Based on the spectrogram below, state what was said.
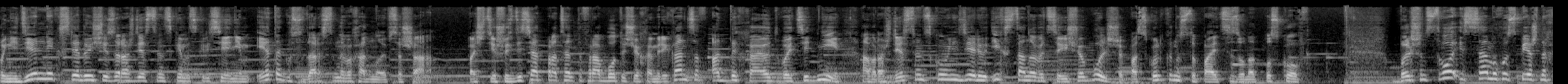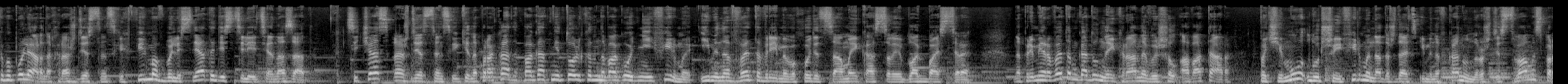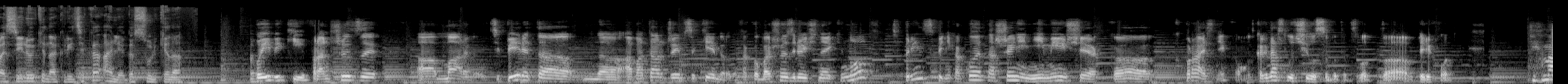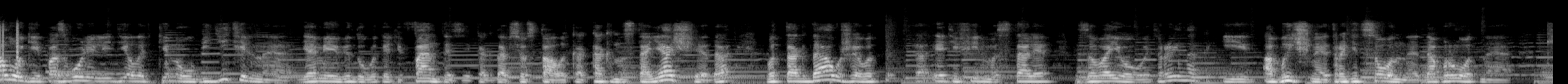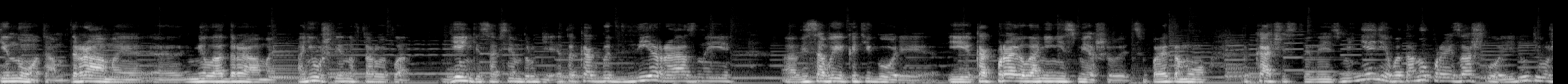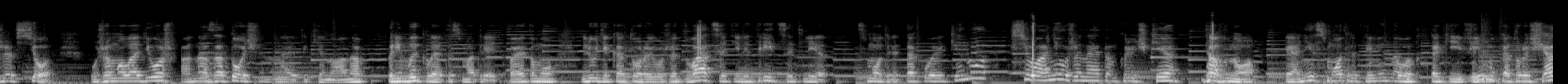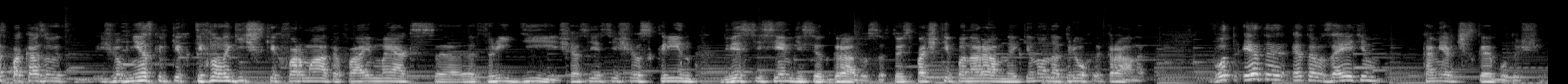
Понедельник, следующий за рождественским воскресеньем, это государственный выходной в США. Почти 60% работающих американцев отдыхают в эти дни, а в рождественскую неделю их становится еще больше, поскольку наступает сезон отпусков. Большинство из самых успешных и популярных рождественских фильмов были сняты десятилетия назад. Сейчас рождественский кинопрокат богат не только на новогодние фильмы, именно в это время выходят самые кассовые блокбастеры. Например, в этом году на экраны вышел «Аватар», Почему лучшие фильмы надо ждать именно в канун Рождества, мы спросили у кинокритика Олега Сулькина. Боевики, франшизы Марвел. Теперь это а, аватар Джеймса Кэмерона. Такое большое зрелищное кино, в принципе, никакое отношение не имеющее к, к праздникам. Вот когда случился вот этот вот а, переход? технологии позволили делать кино убедительное, я имею в виду вот эти фэнтези, когда все стало как, как настоящее, да, вот тогда уже вот эти фильмы стали завоевывать рынок, и обычное, традиционное, добротное кино, там, драмы, э, мелодрамы, они ушли на второй план. Деньги совсем другие. Это как бы две разные весовые категории. И, как правило, они не смешиваются. Поэтому качественное изменение, вот оно произошло. И люди уже все, уже молодежь, она заточена на это кино, она привыкла это смотреть. Поэтому люди, которые уже 20 или 30 лет смотрят такое кино, все, они уже на этом крючке давно. И они смотрят именно вот такие фильмы, которые сейчас показывают еще в нескольких технологических форматах, IMAX, 3D, сейчас есть еще скрин 270 градусов, то есть почти панорамное кино на трех экранах. Вот это, это за этим коммерческое будущее.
